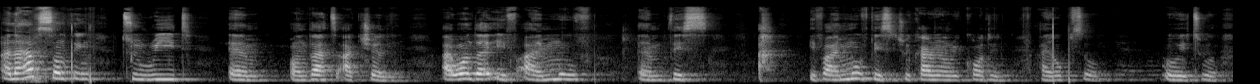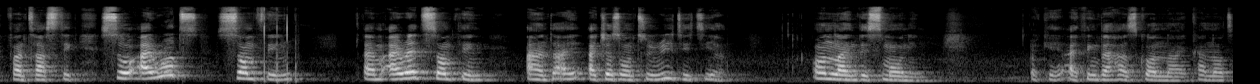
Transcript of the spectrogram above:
And I have something to read um, on that actually. I wonder if I move um, this if I move this, it will carry on recording. I hope so. Oh, it will. Fantastic. So I wrote something. Um, I read something, and I, I just want to read it here online this morning. Okay, I think that has gone now. I cannot.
